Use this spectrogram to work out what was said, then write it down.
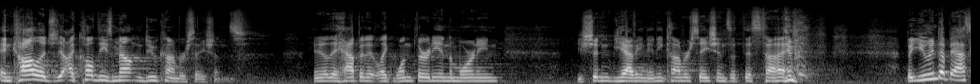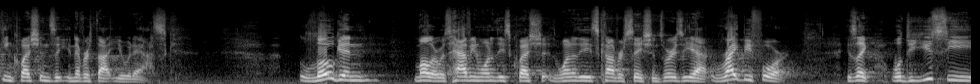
In college, I called these Mountain Dew conversations. You know, they happen at like 1.30 in the morning. You shouldn't be having any conversations at this time. but you end up asking questions that you never thought you would ask. Logan Muller was having one of these questions, one of these conversations. Where is he at? Right before. He's like, Well, do you see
